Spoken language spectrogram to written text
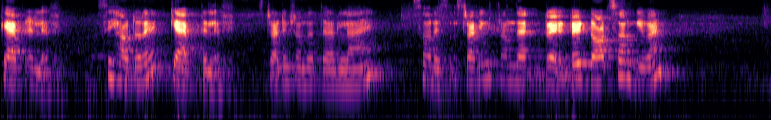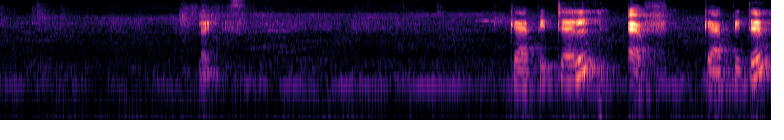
Capital F. See how to write capital F. Starting from the third line. Sorry, starting from that red, red dots are given like this. Capital F. Capital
